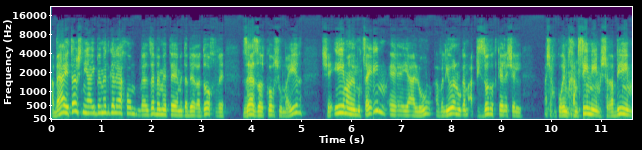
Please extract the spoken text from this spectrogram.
הבעיה היותר שנייה היא באמת גלי החום, ועל זה באמת אה, מדבר הדוח, וזה הזרקור שהוא מהיר, שאם הממוצעים אה, יעלו, אבל יהיו לנו גם אפיזודות כאלה של מה שאנחנו קוראים חמסינים, שרבים,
